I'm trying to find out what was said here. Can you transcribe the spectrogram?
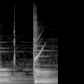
Bye.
